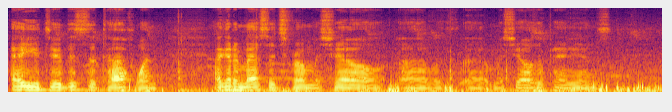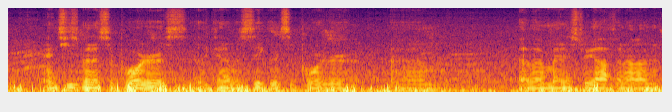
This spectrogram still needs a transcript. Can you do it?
Hey YouTube, this is a tough one. I got a message from Michelle uh, with uh, Michelle's opinions, and she's been a supporter, kind of a secret supporter um, of our ministry off and on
